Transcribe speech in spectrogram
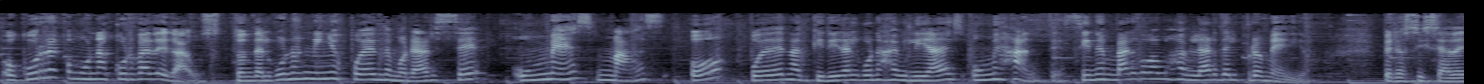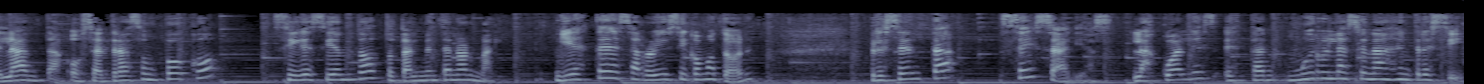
ocurre como una curva de Gauss, donde algunos niños pueden demorarse un mes más o pueden adquirir algunas habilidades un mes antes. Sin embargo, vamos a hablar del promedio. Pero si se adelanta o se atrasa un poco, sigue siendo totalmente normal. Y este desarrollo psicomotor presenta seis áreas, las cuales están muy relacionadas entre sí.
